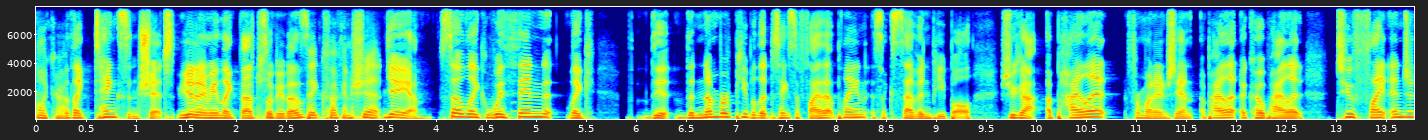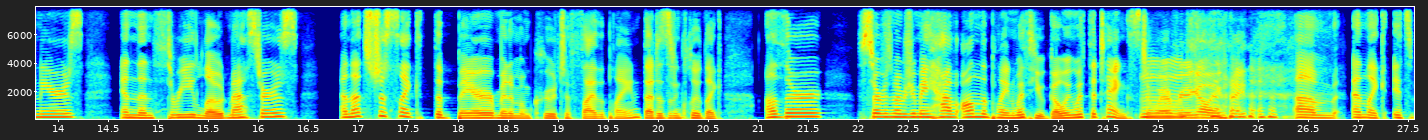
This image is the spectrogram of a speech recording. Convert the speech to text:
Holy crap. with like tanks and shit. You know what I mean? Like that's what he does. Big fucking shit. Yeah, yeah. So like within like the the number of people that it takes to fly that plane is like seven people. So you got a pilot, from what I understand, a pilot, a co-pilot, two flight engineers, and then three load masters. And that's just like the bare minimum crew to fly the plane. That doesn't include like other service members you may have on the plane with you, going with the tanks to wherever you're going, right? um, and like it's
